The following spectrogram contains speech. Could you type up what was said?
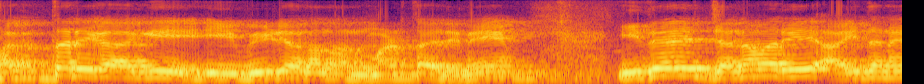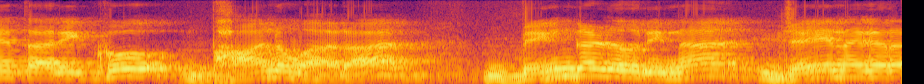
ಭಕ್ತರಿಗಾಗಿ ಈ ವಿಡಿಯೋನ ನಾನು ಮಾಡ್ತಾ ಇದ್ದೀನಿ. ಇದೇ ಜನವರಿ ಐದನೇ ತಾರೀಕು ಭಾನುವಾರ ಬೆಂಗಳೂರಿನ ಜಯನಗರ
